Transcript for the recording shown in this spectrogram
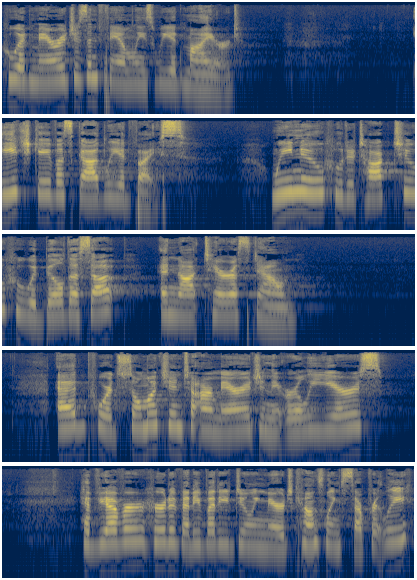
who had marriages and families we admired. Each gave us godly advice. We knew who to talk to who would build us up and not tear us down. Ed poured so much into our marriage in the early years have you ever heard of anybody doing marriage counseling separately?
